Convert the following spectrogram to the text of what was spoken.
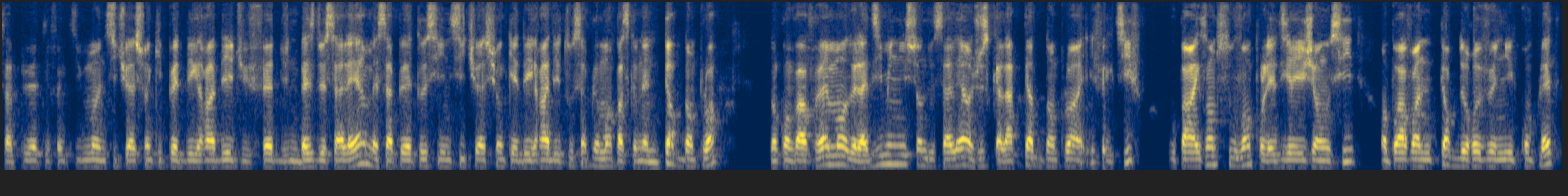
Ça peut être effectivement une situation qui peut être dégradée du fait d'une baisse de salaire, mais ça peut être aussi une situation qui est dégradée tout simplement parce qu'on a une perte d'emploi. Donc, on va vraiment de la diminution du salaire jusqu'à la perte d'emploi effectif ou par exemple, souvent pour les dirigeants aussi, on peut avoir une perte de revenus complète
